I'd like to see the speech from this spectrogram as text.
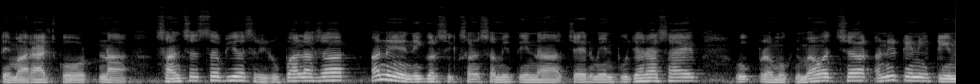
તેમાં રાજકોટના સાંસદ સભ્ય શ્રી રૂપાલા સર અને નિગર શિક્ષણ સમિતિના ચેરમેન પુજારા સાહેબ, ઉપપ્રમુખ નિમાવત સર અને તેની ટીમ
